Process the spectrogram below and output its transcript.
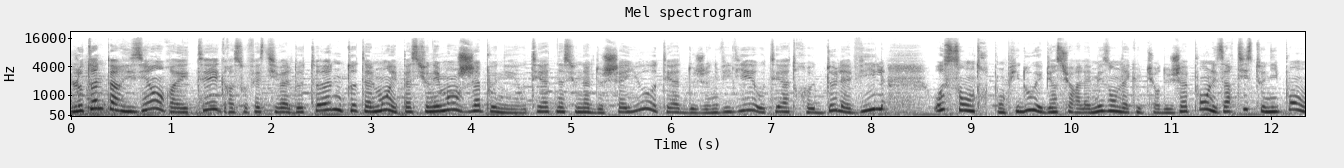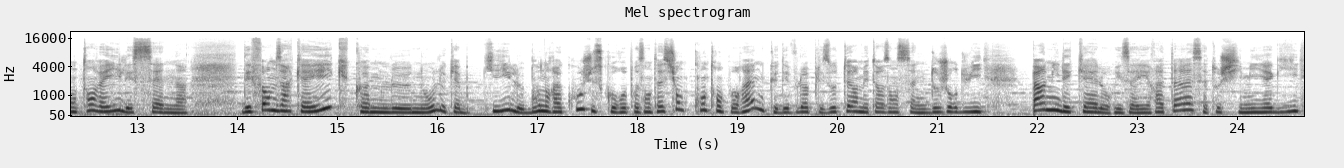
L'automne parisien aura été, grâce au festival d'automne, totalement et passionnément japonais. Au théâtre national de Chaillot, au théâtre de Gennevilliers, au théâtre de la ville, au centre Pompidou et bien sûr à la maison de la culture du Japon, les artistes nippons ont envahi les scènes. Des formes archaïques comme le no, le kabuki, le bunraku jusqu'aux représentations contemporaines que développent les auteurs metteurs en scène d'aujourd'hui parmi lesquels Orisa Hirata, Satoshi Miyagi,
